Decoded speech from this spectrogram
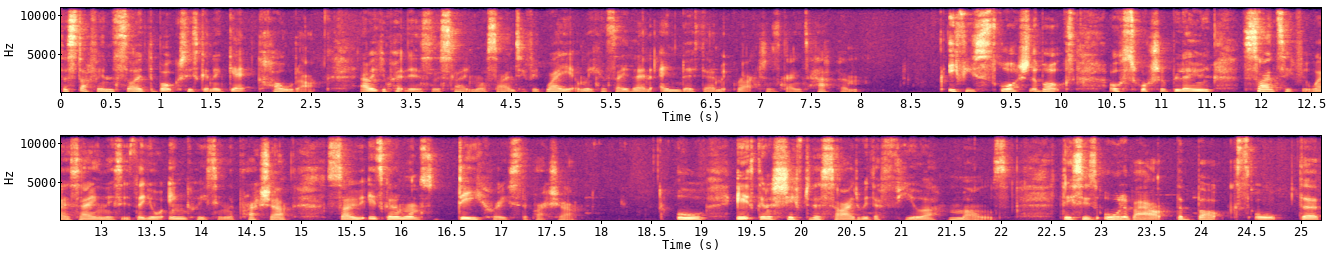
the stuff inside the box is going to get colder. Now we can put this in a slightly more scientific way and we can say that an endothermic reaction is going to happen. If you squash the box or squash a balloon, the scientific way of saying this is that you're increasing the pressure, so it's going to want to decrease the pressure. Or it's going to shift to the side with a fewer moles. This is all about the box or the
